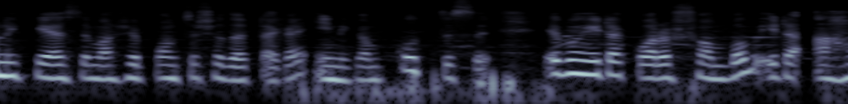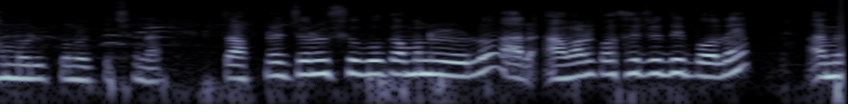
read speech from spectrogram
অনেকে আছে মাসে পঞ্চাশ হাজার টাকা ইনকাম করতেছে এবং এটা করা সম্ভব, এটা আহামরি কোনো কিছু না। তো আপনার জন্য শুভকামনা রইল। আর আমার কথা যদি বলে, আমি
